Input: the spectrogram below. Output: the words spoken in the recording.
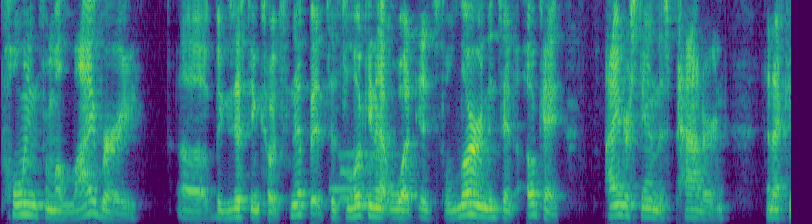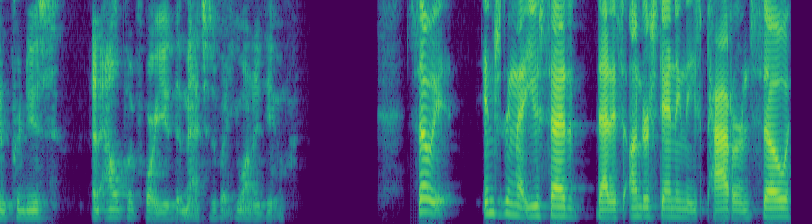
pulling from a library of existing code snippets. It's looking at what it's learned and saying, okay, I understand this pattern, and I can produce an output for you that matches what you want to do. So interesting that you said that it's understanding these patterns. So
